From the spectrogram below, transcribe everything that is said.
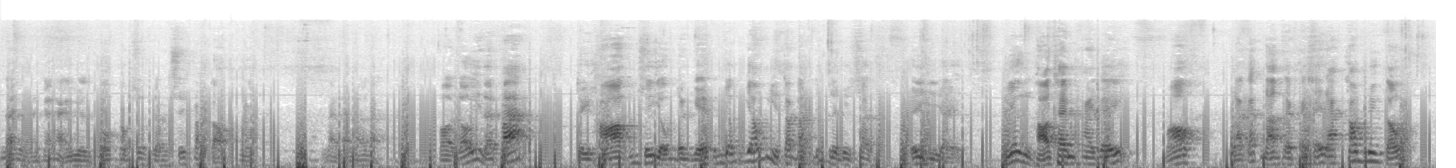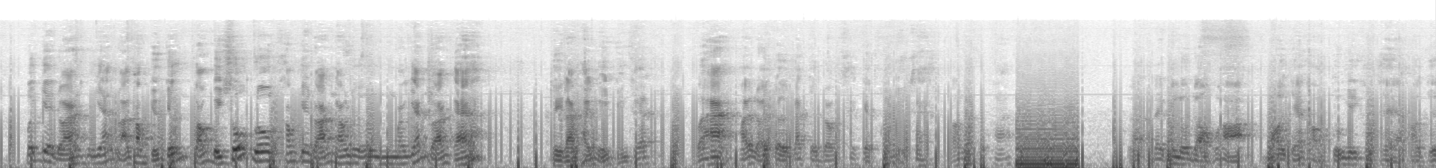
Đây là chẳng hạn như của công suất trong suýt bắt tọt này đã nói là và đối với đại pháp thì họ cũng sử dụng định nghĩa cũng giống giống như tâm bạch Levinson y như vậy? nhưng họ thêm hai cái ý một là các đợt này phải xảy ra không liên tục với giai đoạn gián đoạn không triệu chứng còn bị suốt luôn không giai đoạn nào mà gián đoạn cả. Thì là phải nghĩ chuyện khác. Và phải loại trừ các trường đoạn sẽ kịp có được sai đó là của pháp. Đó, đây cái lưu đồ của họ. Mọi trẻ còn chủ nghĩa không thể họ chữ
